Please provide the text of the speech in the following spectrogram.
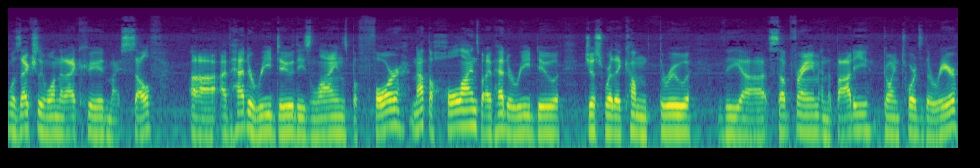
was actually one that I created myself. Uh, I've had to redo these lines before, not the whole lines, but I've had to redo just where they come through the uh, subframe and the body going towards the rear.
